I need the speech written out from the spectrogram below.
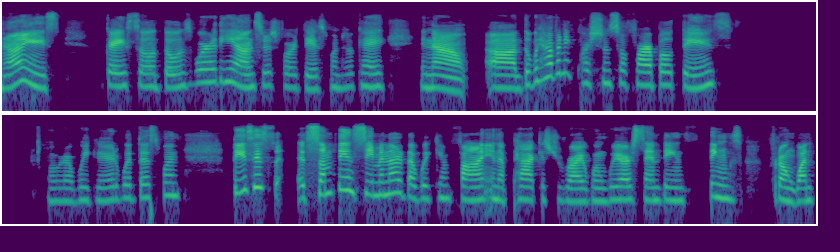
Nice. Okay, so those were the answers for this one, okay? And now, uh, do we have any questions so far about this? Or are we good with this one? This is uh, something similar that we can find in a package, right? When we are sending things from one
